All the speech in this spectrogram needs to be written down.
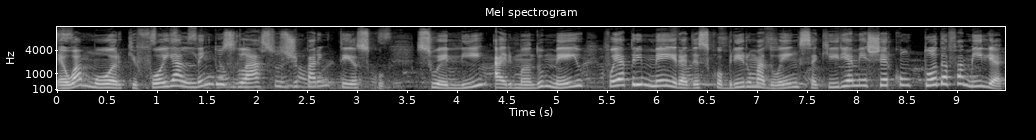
é o amor que foi além dos laços de parentesco. Sueli, a irmã do meio, foi a primeira a descobrir uma doença que iria mexer com toda a família,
